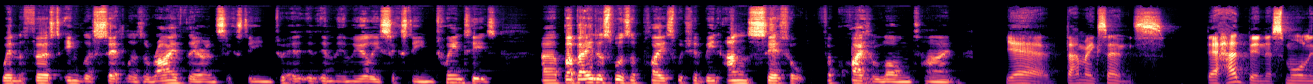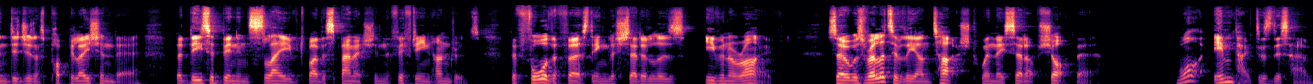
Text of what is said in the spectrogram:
when the first English settlers arrived there in, 16, in, in the early 1620s, uh, Barbados was a place which had been unsettled for quite a long time. Yeah, that makes sense. There had been a small indigenous population there, but these had been enslaved by the Spanish in the 1500s, before the first English settlers even arrived. So it was relatively untouched when they set up shop there. What impact does this have?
